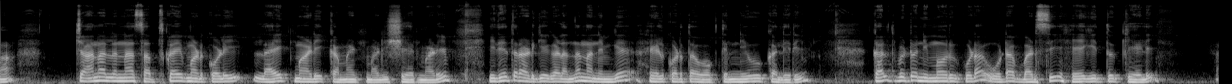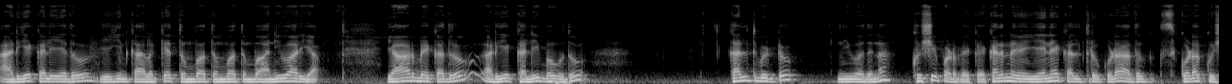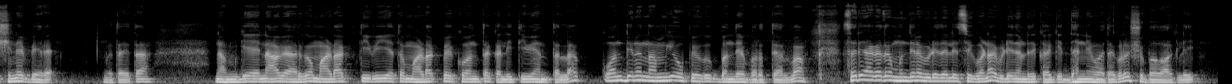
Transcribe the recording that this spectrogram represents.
ಚಾನಲನ್ನು ಸಬ್ಸ್ಕ್ರೈಬ್ ಮಾಡ್ಕೊಳ್ಳಿ, ಲೈಕ್ ಮಾಡಿ, ಕಮೆಂಟ್ ಮಾಡಿ, ಶೇರ್ ಮಾಡಿ. ಇದೇ ಥರ ಅಡುಗೆಗಳನ್ನು ನಾನು ನಿಮಗೆ ಹೇಳ್ಕೊಡ್ತಾ ಹೋಗ್ತೀನಿ. ನೀವು ಕಲೀರಿ. ಕಲ್ತ್ಬಿಟ್ಟು ನಿಮ್ಮವ್ರಿಗೂ ಕೂಡ ಊಟ ಬಡಿಸಿ ಹೇಗಿತ್ತು ಕೇಳಿ. ಅಡುಗೆ ಕಲಿಯೋದು ಈಗಿನ ಕಾಲಕ್ಕೆ ತುಂಬ ತುಂಬ ತುಂಬ ಅನಿವಾರ್ಯ. ಯಾರು ಬೇಕಾದರೂ ಅಡುಗೆ ಕಲಿಬಹುದು. ಕಲ್ತ್ಬಿಟ್ಟು ನೀವು ಅದನ್ನು ಖುಷಿ ಪಡಬೇಕು. ಯಾಕಂದರೆ ನೀವು ಏನೇ ಕಲಿತರೂ ಕೂಡ ಅದು ಕೂಡ ಖುಷಿನೇ ಬೇರೆ. ಗೊತ್ತಾಯ್ತಾ? ನಮಗೆ ನಾವು ಯಾರಿಗೋ ಮಾಡಾಕ್ತೀವಿ ಅಥವಾ ಮಾಡಾಕಬೇಕು ಅಂತ ಕಲಿತೀವಿ ಅಂತಲ್ಲ, ಒಂದಿನ ನಮಗೆ ಉಪಯೋಗಕ್ಕೆ ಬಂದೇ ಬರುತ್ತೆ ಅಲ್ವಾ? ಸರಿ ಹಾಗಾದರೆ ಮುಂದಿನ ವಿಡಿಯೋದಲ್ಲಿ ಸಿಗೋಣ. ವಿಡಿಯೋ ನೋಡೋದಕ್ಕಾಗಿ ಧನ್ಯವಾದಗಳು. ಶುಭವಾಗಲಿ.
